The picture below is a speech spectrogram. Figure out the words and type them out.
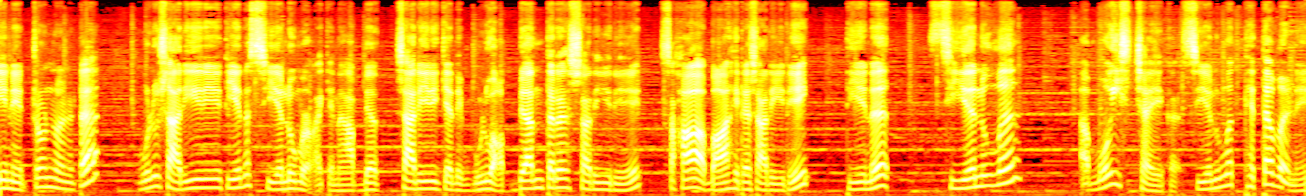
ඒ නෙට්‍රෝන් වනට මුළු ශරීරයේ තියෙන සියලුම එකන අභ්‍ය ශරීරි කැනෙ මුළු අභ්‍යන්තර ශරීරයේ සහ බාහිර ශරීරයේ තියෙන සියලුම මොයිස්්චයක සියලුම තෙතවනය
